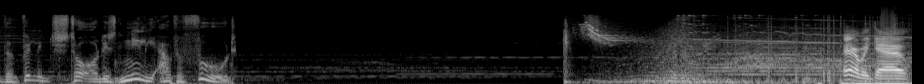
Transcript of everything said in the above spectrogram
The village store is nearly out of food. There we go.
